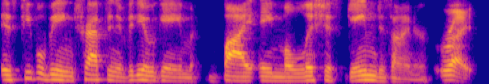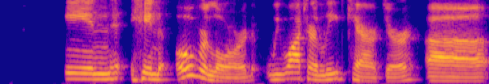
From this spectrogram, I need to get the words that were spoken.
is people being trapped in a video game by a malicious game designer. Right. In in Overlord, we watch our lead character, uh,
